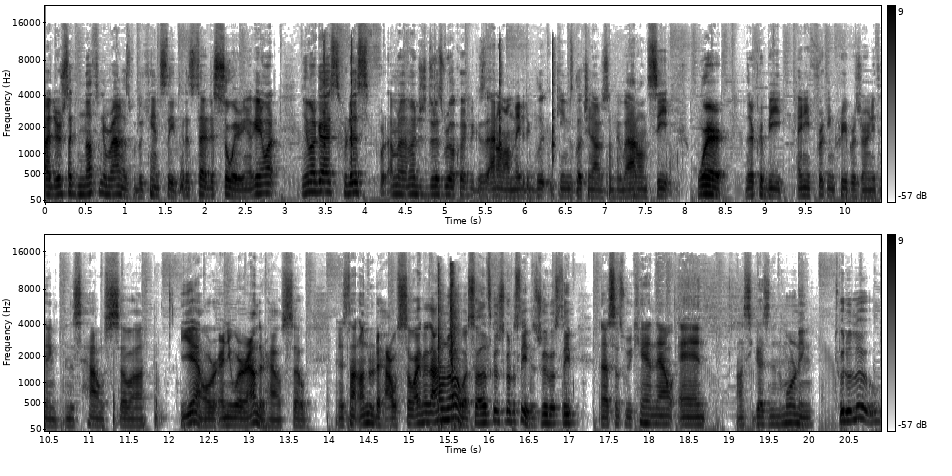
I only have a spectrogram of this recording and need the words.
Alright, there's like nothing around us, but we can't sleep. That is, that is so weird. Okay, you know what? You know what, guys? For this, for, I'm, gonna, I'm, gonna, just do this real quick because I don't know, maybe the gl game's glitching out or something, but I don't see where there could be any freaking creepers or anything in this house. So, uh, yeah, or anywhere around their house. So, and it's not under the house, so I, I don't know. So let's just go to sleep. Let's go to sleep uh, since we can now, and I'll see you guys in the morning. Toodaloo.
